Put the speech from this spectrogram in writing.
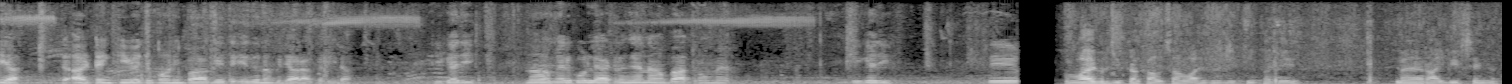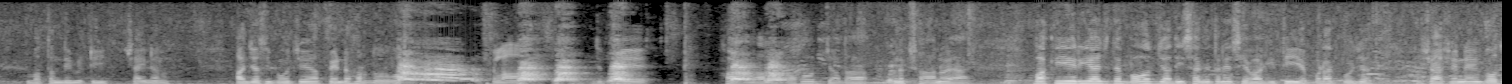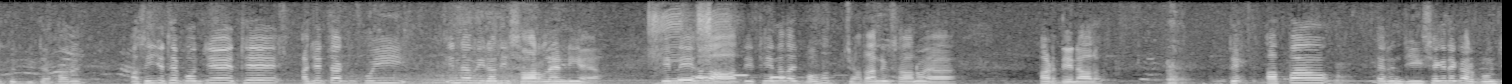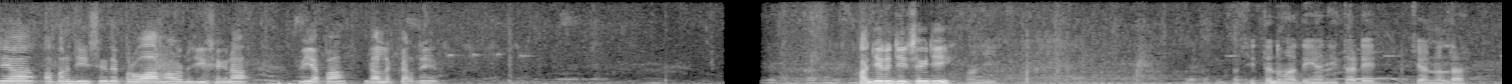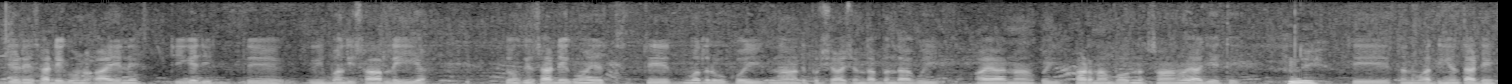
ਇਹ ਆ ਤੇ ਆ ਟੈਂਕੀ ਵਿੱਚ ਪਾਣੀ ਪਾ ਕੇ ਤੇ ਇਹਦੇ ਨਾਲ ਗੁਜ਼ਾਰਾ ਕਰੀਦਾ। ਠੀਕ ਹੈ ਜੀ? ਨਾ ਮੇਰੇ ਕੋਲ ਲੈਟਰਿੰਗ ਹੈ, ਨਾ ਬਾਥਰੂਮ ਹੈ। ਠੀਕ ਹੈ ਜੀ? ਤੇ ਵਾਹਿਗੁਰੂ ਜੀ ਕਾ ਖਾਲਸਾ, ਵਾਹਿਗੁਰੂ ਜੀ ਕੀ ਫਤਿਹ। ਮੈਂ ਰਾਜਵੀਰ ਸਿੰਘ, ਵਤਨ ਦੀ ਮਿੱਟੀ, ਚੈਨਲ। ਅੱਜ ਅਸੀਂ ਪਹੁੰਚੇ ਹਾਂ ਪਿੰਡ ਹਰਦੋਰਵਾ ਕਲਾਂ, ਜਿੱਥੇ ਹੜ੍ਹ ਨਾਲ ਬਹੁਤ ਜ਼ਿਆਦਾ ਨੁਕਸਾਨ ਹੋਇਆ। ਬਾਕੀ ਏਰੀਆ 'ਚ ਤੇ ਬਹੁਤ ਜ਼ਿਆਦੀ ਸੰਗਤ ਨੇ ਸੇਵਾ ਕੀਤੀ ਹੈ। ਬੜਾ ਕੁਝ ਪ੍ਰਸ਼ਾਸਨ ਨੇ ਬਹੁਤ ਕੁਝ ਕੀਤਾ, ਪਰ ਅਸੀਂ ਜਿੱਥੇ ਪਹੁੰਚੇ ਹਾਂ, ਇੱਥੇ ਅਜੇ ਤੱਕ ਕੋਈ ਇਹਨਾਂ ਵੀਰਾਂ ਦੀ ਸਾਰ ਲੈਣ ਨਹੀਂ ਆਇਆ। ਇੰਨੇ ਹਾਲਾਤ, ਇੱਥੇ ਇਹਨਾਂ ਦਾ ਬਹੁਤ ਜ਼ਿਆਦਾ ਨੁਕਸਾਨ ਹੋਇਆ ਹੜ ਦੇ ਨਾਲ। ਤੇ ਆਪਾਂ ਰਣਜੀਤ ਸਿੰਘ ਦੇ ਘਰ ਪਹੁੰਚੇ ਆ ਆਪਾਂ ਰਣਜੀਤ ਸਿੰਘ ਦੇ ਪਰਿਵਾਰ ਨਾਲ, ਰਣਜੀਤ ਸਿੰਘ ਨਾਲ ਵੀ ਆਪਾਂ ਗੱਲ ਕਰਦੇ ਆ ਹਾਂਜੀ, ਰਣਜੀਤ ਸਿੰਘ ਜੀ। ਹਾਂਜੀ। ਅਸੀਂ ਧੰਨਵਾਦੀ ਹਾਂ ਜੀ ਤੁਹਾਡੇ ਚੈਨਲ ਦਾ ਜਿਹੜੇ ਸਾਡੇ ਕੋਲ ਆਏ ਨੇ ਠੀਕ ਹੈ ਜੀ ਤੇ ਗਰੀਬਾਂ ਦੀ ਸਾਰ ਲਈ ਆ। ਕਿਉਂਕਿ ਸਾਡੇ ਕੋਲ ਇੱਥੇ ਮਤਲਬ ਕੋਈ ਨਾ ਤੇ ਪ੍ਰਸ਼ਾਸਨ ਦਾ ਬੰਦਾ ਕੋਈ ਆਇਆ ਨਾ ਕੋਈ ਹੜ੍ਹ ਨਾਲ ਬਹੁਤ ਨੁਕਸਾਨ ਹੋਇਆ ਜੀ ਇੱਥੇ। ਜੀ ਤੇ ਧੰਨਵਾਦੀ ਹਾਂ ਤੁਹਾਡੇ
